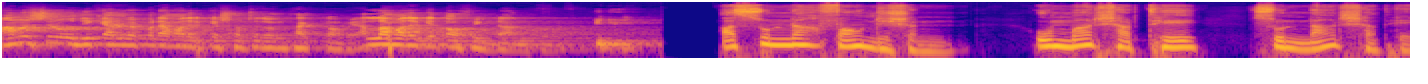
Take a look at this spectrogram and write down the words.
মানুষের অধিকার ব্যাপারে আমাদেরকে সচেতন থাকতে হবে। আল্লাহ আমাদেরকে তৌফিক দান করুন। আসুন্নাহ ফাউন্ডেশন, উম্মার স্বার্থে, সুন্নার সাথে।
